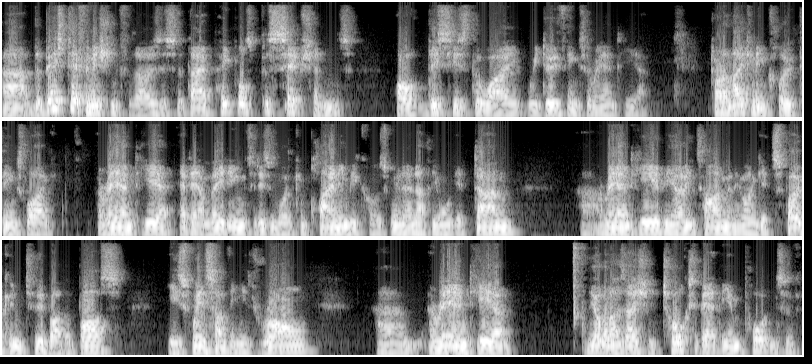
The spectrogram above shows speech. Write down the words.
uh, the best definition for those is that they are people's perceptions of this is the way we do things around here. Donna, they can include things like around here at our meetings, it isn't worth complaining because we know nothing will get done. Uh, around here, the only time anyone gets spoken to by the boss is when something is wrong. Um, around here, the organisation talks about the importance of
